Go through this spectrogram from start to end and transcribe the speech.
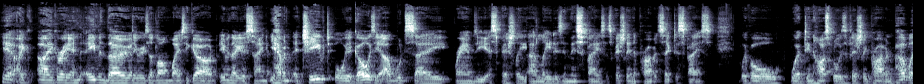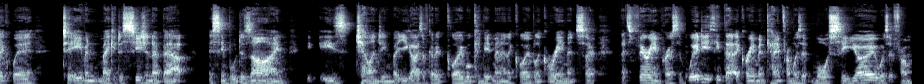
Yeah, I, I agree. And even though there is a long way to go, even though you're saying you haven't achieved all your goals yet, I would say Ramsay, especially our leaders in this space, especially in the private sector space, we've all worked in hospitals, especially private and public, where to even make a decision about a simple design is challenging. But you guys have got a global commitment and a global agreement. So that's very impressive. Where do you think that agreement came from? Was it more CEO? Was it from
